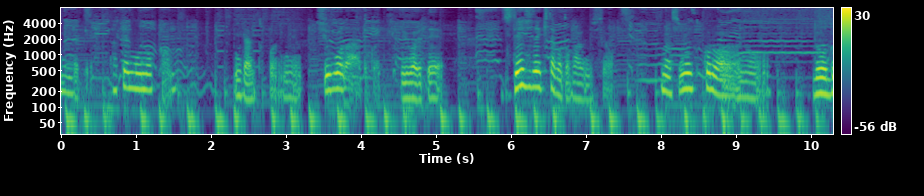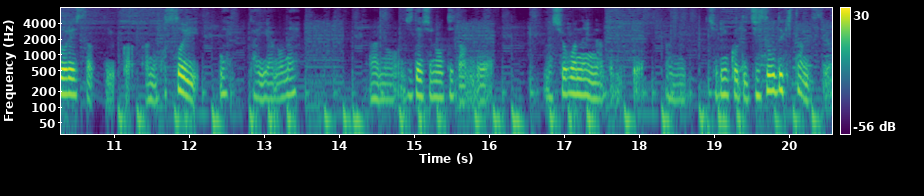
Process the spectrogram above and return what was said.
なんだっけ、建物館みたいなところにね、集合だとか言われて、自転車で来たことがあるんですよ。まあその頃は、あの、ロードレッサーっていうか、あの、細いね、タイヤのね、あの、自転車乗ってたんで、まあ、しょうがないなと思って、あの、チャリンコで自走できたんですよ。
